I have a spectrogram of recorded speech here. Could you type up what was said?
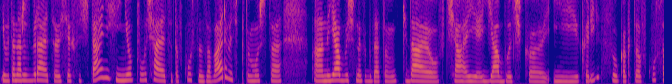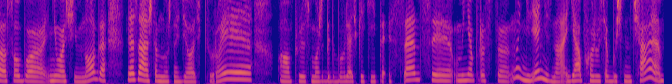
И вот она разбирается во всех сочетаниях, и у нее получается это вкусно заваривать, потому что uh, ну, я обычно, когда там кидаю в чай яблочко и корицу, как-то вкуса особо не очень много. Но я знаю, что там нужно делать пюре, uh, плюс, может быть, добавлять какие-то эссенции. У меня просто, ну, я не знаю, я обхожусь обычным чаем,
